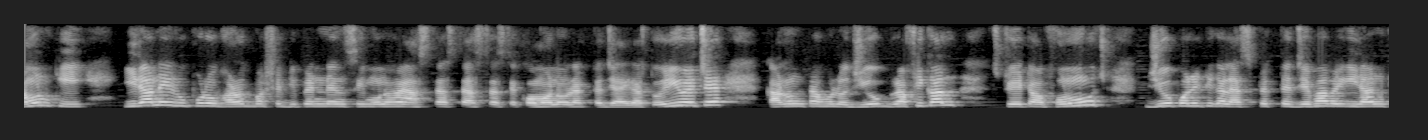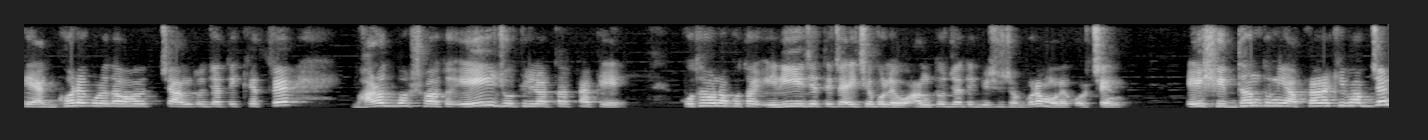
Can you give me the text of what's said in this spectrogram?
এমনকি ইরানের উপরও ভারতবর্ষের ডিপেন্ডেন্সি মনে হয় আস্তে আস্তে আস্তে আস্তে কমানোর একটা জায়গা তৈরি হয়েছে। কারণটা হলো geographical strait of Hormuz geopolitical অ্যাসপেক্টে যেভাবে ইরানকে একঘরে করে দেওয়া হচ্ছে আন্তর্জাতিক ক্ষেত্রে, ভারতবর্ষ হয়তো এই জটিলতাটাকে কোথাও না কোথাও এড়িয়ে যেতে চাইছে বলেও আন্তর্জাতিক বিশেষজ্ঞরা মনে করছেন। এই সিদ্ধান্ত নিয়ে আপনারা কি ভাবছেন?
